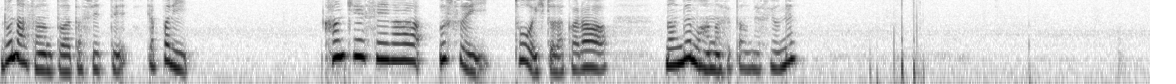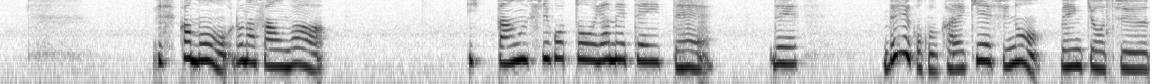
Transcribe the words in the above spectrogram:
ロナさんと私ってやっぱり関係性が薄い遠い人だから何でも話せたんですよね。でしかもロナさんは一旦仕事を辞めていてで米国会計士の勉強中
